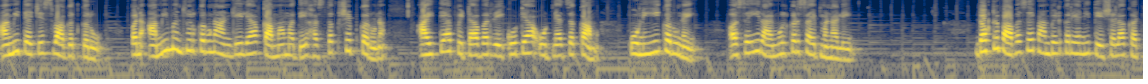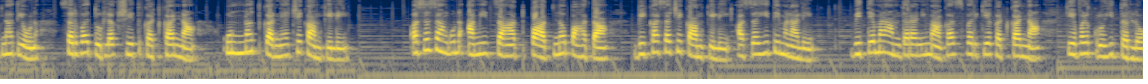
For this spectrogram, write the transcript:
आम्ही त्याचे स्वागत करू. पण आम्ही मंजूर करून आणलेल्या कामामध्ये हस्तक्षेप करून आयत्या पिठावर रेगोट्या ओढण्याचं काम कोणीही करू नये असंही रायमुलकर साहेब म्हणाले. डॉक्टर बाबासाहेब आंबेडकर यांनी देशाला घटना देऊन सर्व दुर्लक्षित घटकांना उन्नत करण्याचे काम केले. असं सांगून आम्ही जात पात न पाहता विकासाचे काम केले असंही ते म्हणाले. विद्यमान आमदारांनी मागासवर्गीय घटकांना केवळ गृहीत धरलं.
